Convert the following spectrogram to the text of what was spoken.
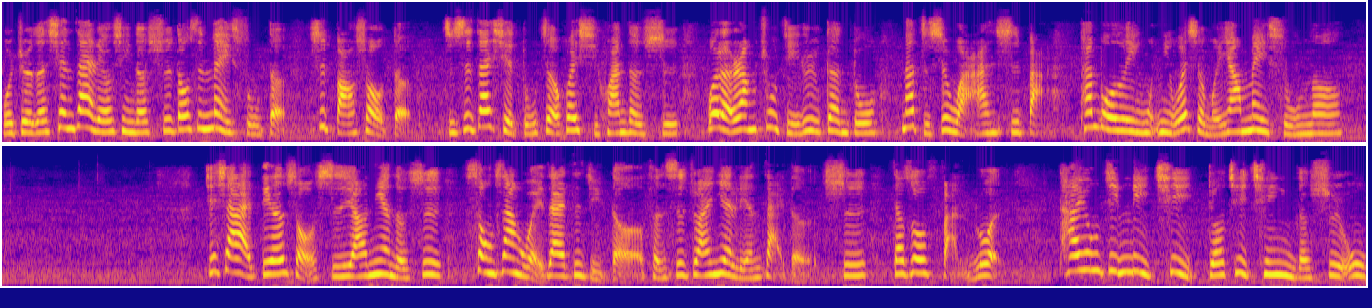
我觉得现在流行的诗都是媚俗的，是保守的，只是在写读者会喜欢的诗。为了让触及率更多，那只是晚安诗吧。潘柏林，你为什么要媚俗呢？接下来第二首诗要念的是宋尚伟在自己的粉丝专业连载的诗，叫做《反论》。他用尽力气丢弃轻盈的事物，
